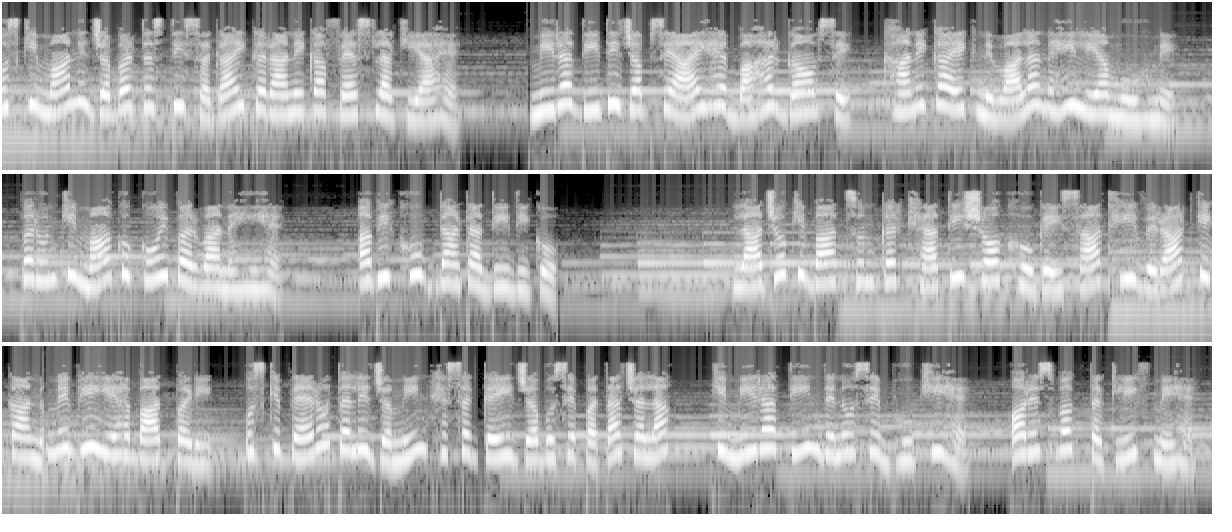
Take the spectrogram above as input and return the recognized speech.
उसकी माँ ने ज़बरदस्ती सगाई कराने का फैसला किया है। मीरा दीदी जब से आई है बाहर गाँव से, खाने का एक निवाला नहीं लिया मुँह में, पर उनकी माँ को कोई परवाह नहीं है। अभी खूब डांटा दीदी को। लाजो की बात सुनकर ख्याति शौक हो गई, साथ ही विराट के कान में भी यह बात पड़ी। उसके पैरों तले ज़मीन खिसक गई जब उसे पता चला कि मीरा तीन दिनों से भूखी है और इस वक्त तकलीफ़ में है।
